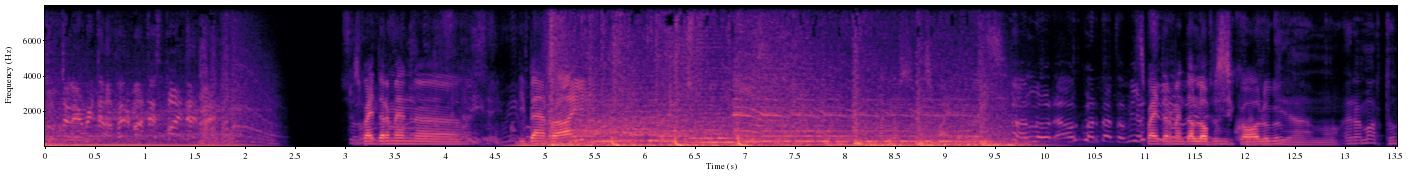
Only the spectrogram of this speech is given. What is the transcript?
Tutte le unità, fermate Spider-Man! Spider-Man eh, di Ben Riley. Spider-Verse. Allora ho guardato mio Spider-Man dallo psicologo. Vediamo. Era morto?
